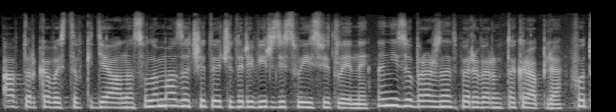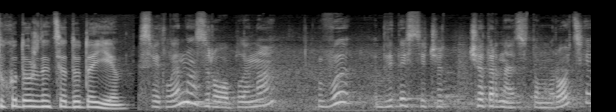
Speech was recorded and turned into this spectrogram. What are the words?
Авторка виставки Діана Солема зачитує чотири вірш зі своєї світлини. На ній зображена перевернута крапля. Фотохудожниця додає. Світлина зроблена в 2014 році,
